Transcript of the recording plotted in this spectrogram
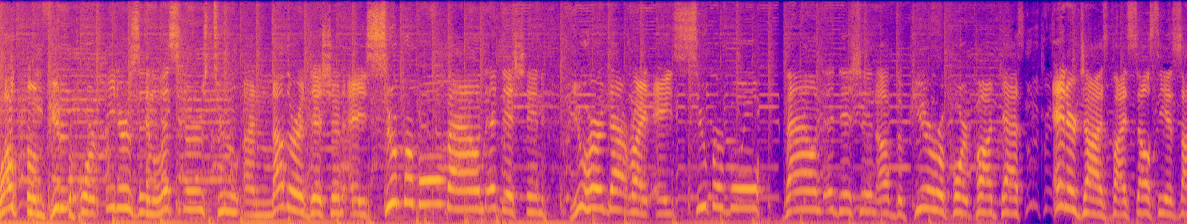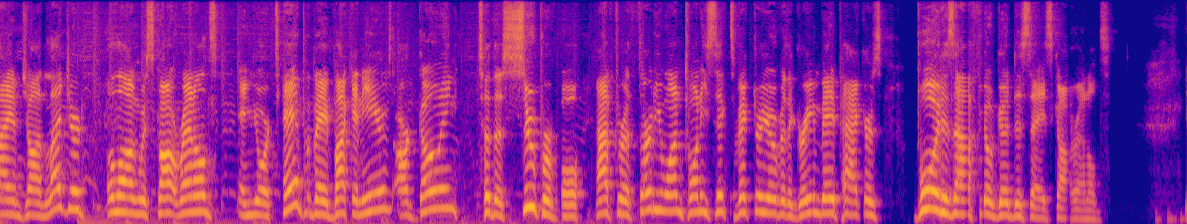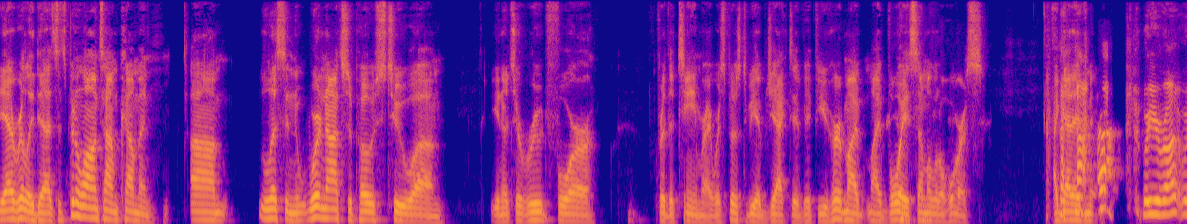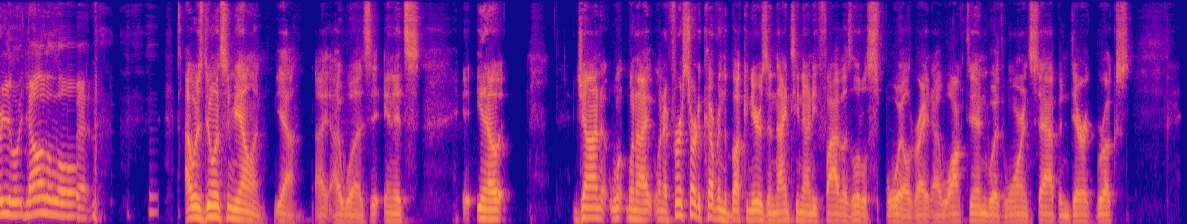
Welcome, Pewter Report readers and listeners, to another edition, a Super Bowl bound edition. You heard that right, a Super Bowl bound edition of the Pewter Report podcast, energized by Celsius. I am John Ledyard, along with Scott Reynolds, and your Tampa Bay Buccaneers are going to the Super Bowl after a 31 26 victory over the Green Bay Packers. Boy, does that feel good to say, Scott Reynolds. Yeah, it really does. It's been a long time coming. Um, listen, we're not supposed to, um, you know, to root for for the team, right? We're supposed to be objective. If you heard my my voice, I'm a little hoarse. I gotta admit. were you run, Were you yelling a little bit? I was doing some yelling. Yeah, I, I was, and it's, you know, John, when I when I first started covering the Buccaneers in 1995, I was a little spoiled, right? I walked in with Warren Sapp and Derrick Brooks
